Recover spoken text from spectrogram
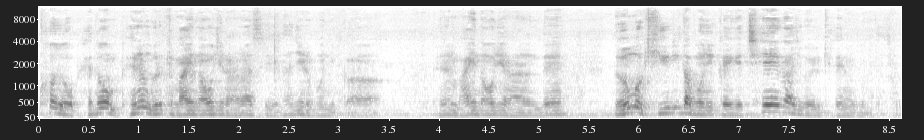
커요. 배도 배는 그렇게 많이 나오진 않았어요. 사진을 보니까 배는 많이 나오진 않았는데 너무 길다 보니까 이게 채해가지고 이렇게 되는 겁니다. 지금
